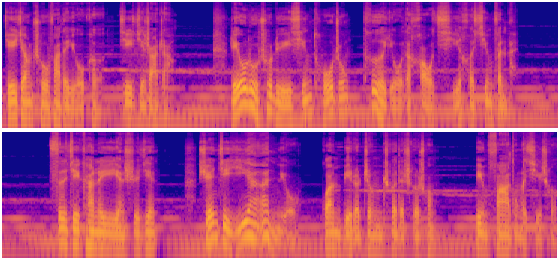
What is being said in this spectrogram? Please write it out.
即将出发的游客叽叽喳喳，流露出旅行途中特有的好奇和兴奋来。司机看了一眼时间，旋即一按按钮，关闭了整车的车窗，并发动了汽车。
